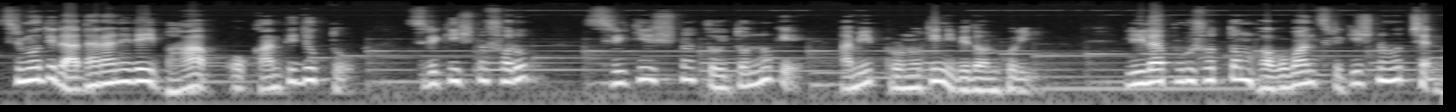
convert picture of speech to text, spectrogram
শ্রীমতী রাধারানীর এই ভাব ও কান্তিযুক্ত শ্রীকৃষ্ণ স্বরূপ শ্রীকৃষ্ণ চৈতন্যকে আমি প্রণতি নিবেদন করি। লীলা পুরুষোত্তম ভগবান শ্রীকৃষ্ণ হচ্ছেন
